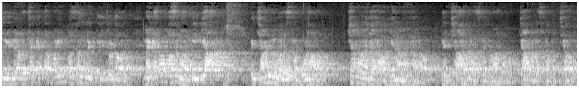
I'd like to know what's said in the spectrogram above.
लगती है मेरा बच्चा कहता है बड़ी पसंद लगती है छोटा वाला। मैं कहता हूँ पसंद आती है क्या? पचानवे बरस का बूढ़ा चलाना जा रहा हो हिलाना जा रहा हो या चार बरस का जवान हो चार बरस का बच्चा हो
